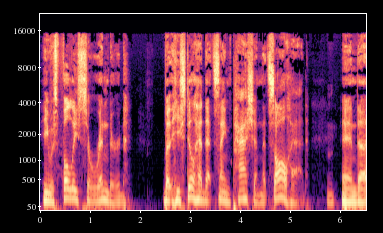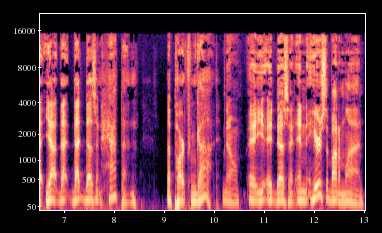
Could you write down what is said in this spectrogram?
he was fully surrendered, but he still had that same passion that Saul had. And uh, yeah, that that doesn't happen apart from God. No, uh, it doesn't. And here's the bottom line:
